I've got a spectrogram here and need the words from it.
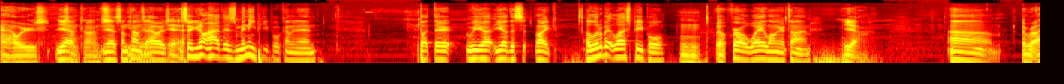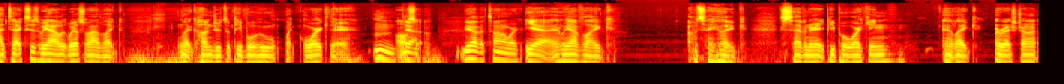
hours yeah, sometimes. Yeah, sometimes even. hours. Yeah. So you don't have as many people coming in, but there we uh, you have this like a little bit less people hmm oh, for a way longer time. yeah. Um, At Texas, we have we also have like like hundreds of people who like work there. mm, Also, yeah, you have a ton of work. Yeah, and we have like I would say like seven or eight people working at like a restaurant,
